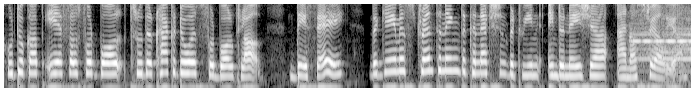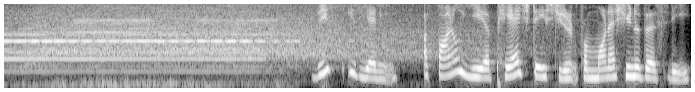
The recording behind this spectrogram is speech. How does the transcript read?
who took up AFL football through the Krakatoas football club. They say the game is strengthening the connection between Indonesia and Australia. This is Yenny, a final year PhD student from Monash University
